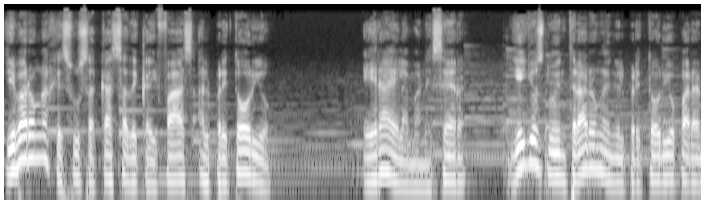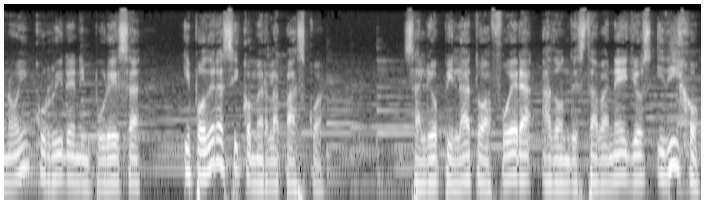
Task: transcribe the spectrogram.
Llevaron a Jesús a casa de Caifás al pretorio. Era el amanecer y ellos no entraron en el pretorio para no incurrir en impureza y poder así comer la Pascua. Salió Pilato afuera a donde estaban ellos y dijo,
